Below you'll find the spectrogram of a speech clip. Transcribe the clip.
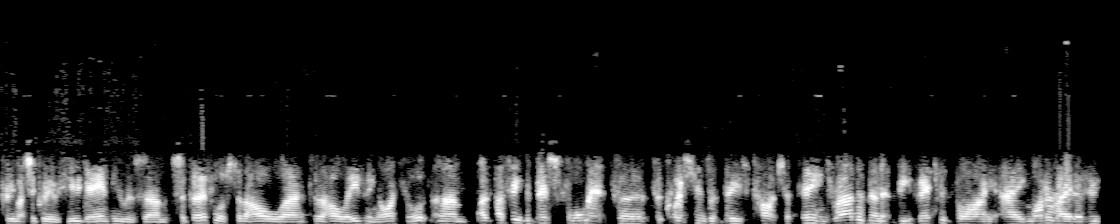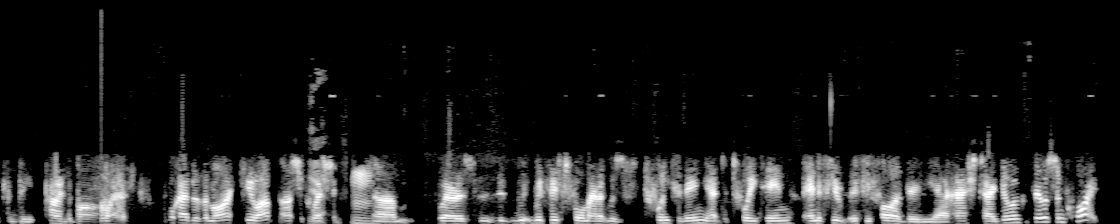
pretty much agree with you, Dan. He was um, superfluous to the whole uh, to the whole evening. I thought. Um, I, I think the best format for, for questions of these types of things, rather than it be vetted by a moderator who can be prone to bias, walk over to the mic, queue up, ask your Yeah. question. Mm. Um, whereas th- with with this format, it was tweeted in. You had to tweet in, and if you if you followed the uh, hashtag, there were there were some quite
